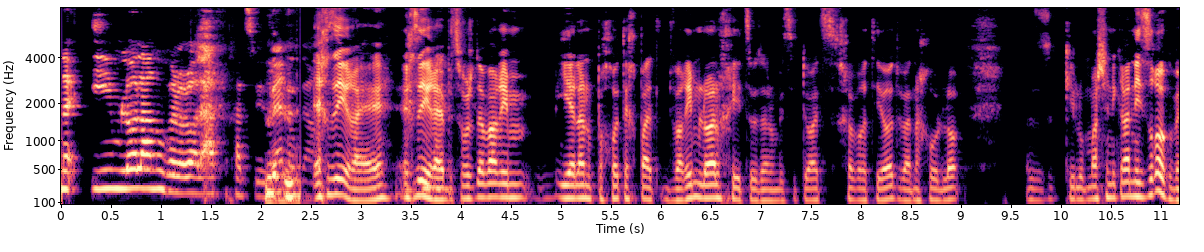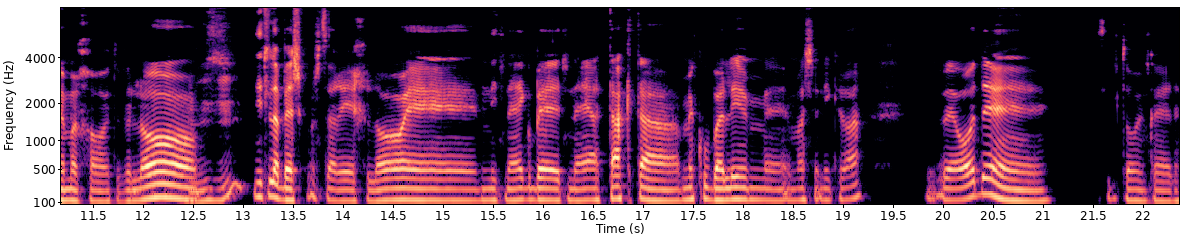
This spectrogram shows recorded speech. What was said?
נעים לא לנו ולא לאף אחד סביבנו גם. איך זה ייראה איך זה ייראה בסופו של דבר אם יהיה לנו פחות אכפת דברים לא ילחיצו אותנו בסיטואציות חברתיות ואנחנו לא אז כאילו מה שנקרא נזרוק במרכאות ולא מהמם. נתלבש כמו שצריך לא אה, נתנהג בתנאי הטקט המקובלים אה, מה שנקרא ועוד אה, סימפטומים כאלה.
